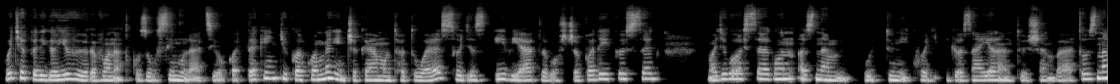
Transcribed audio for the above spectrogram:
Hogyha pedig a jövőre vonatkozó szimulációkat tekintjük, akkor megint csak elmondható ez, hogy az évi átlagos csapadékösszeg Magyarországon az nem úgy tűnik, hogy igazán jelentősen változna,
